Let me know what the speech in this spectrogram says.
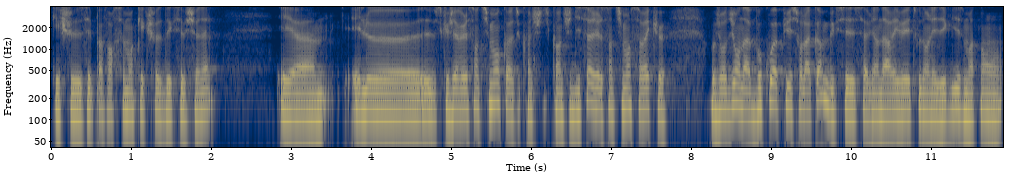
quelque chose, c'est pas forcément quelque chose d'exceptionnel. Et euh, et le parce que j'avais le sentiment quand quand tu quand tu dis ça, j'ai le sentiment c'est vrai que aujourd'hui on a beaucoup appuyé sur la com vu que ça vient d'arriver tout dans les églises. Maintenant.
